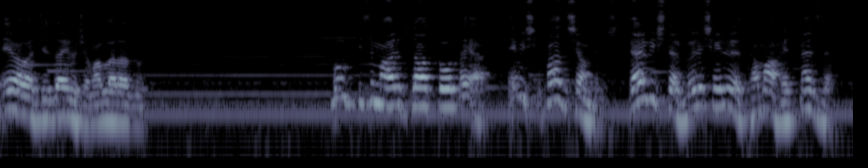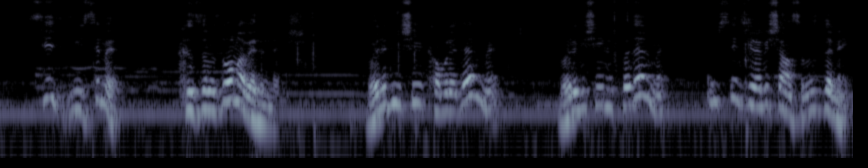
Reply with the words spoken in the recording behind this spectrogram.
Eyvallah Cezayir hocam Allah razı olsun. Bu bizim Arif Zat da orada ya. Demiş ki padişahım demiş. Dervişler böyle şeylere tamah etmezler. Siz iyisi mi? Kızınızı ona verin demiş. Böyle bir şeyi kabul eder mi? Böyle bir şey lütfeder mi? Demiş siz yine bir şansınızı deneyin.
